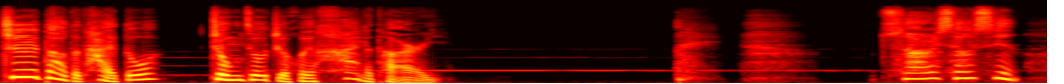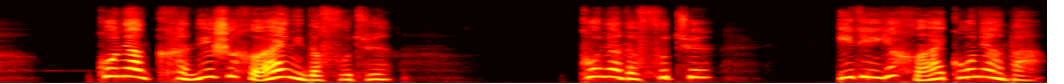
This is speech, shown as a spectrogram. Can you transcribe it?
知道的太多，终究只会害了她而已。子儿相信，姑娘肯定是很爱你的夫君。姑娘的夫君，一定也很爱姑娘吧？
